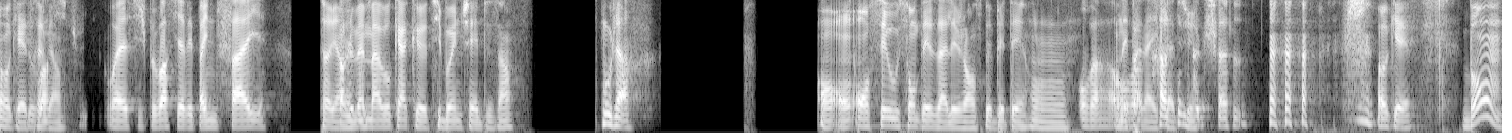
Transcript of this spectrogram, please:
Ok, de très bien. si tu- ouais, si je peux voir s'il y avait pas une faille. Très bien, le même avocat que Thibaut InShape, c'est ça? Oula, on, on- on sait où sont tes allégeances, PPT. On- on va. On n'est pas naïf là-dessus. Ok. Bon,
